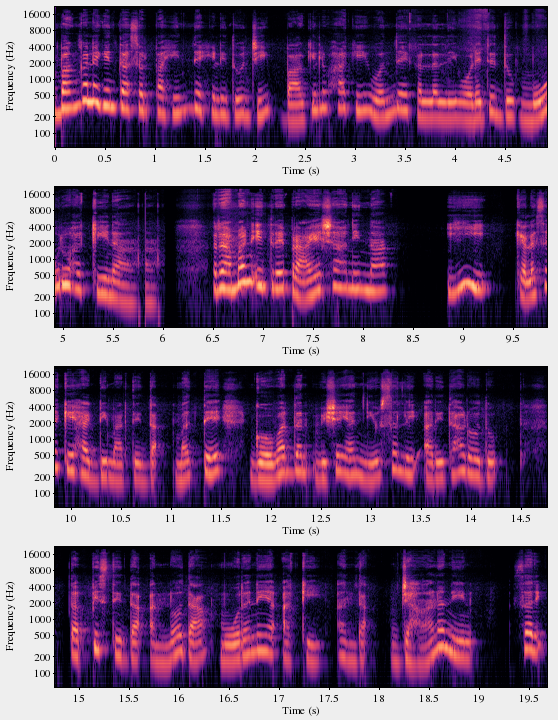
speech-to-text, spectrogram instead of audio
ಬಂಗಲೆಗಿಂತ ಸ್ವಲ್ಪ ಹಿಂದೆ ಹಿಡಿದು ಜೀಪ್ ಬಾಗಿಲು ಹಾಕಿ ಒಂದೇ ಕಲ್ಲಲ್ಲಿ ಒಡೆದಿದ್ದು ಮೂರು ಹಕ್ಕಿನ. ರಮಣ್ ಇದ್ರೆ ಪ್ರಾಯಶಃ ನಿನ್ನ ಈ ಕೆಲಸಕ್ಕೆ ಅಡ್ಡಿ ಮಾಡ್ತಿದ್ದ. ಮತ್ತೆ ಗೋವರ್ಧನ್ ವಿಷಯ ನ್ಯೂಸಲ್ಲಿ ಅರಿದಾಡೋದು ತಪ್ಪಿಸ್ತಿದ್ದ ಅನ್ನೋದ ಮೂರನೆಯ ಅಕ್ಕಿ ಅಂದ. ಜಾಣ ನೀನು. ಸರಿ,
